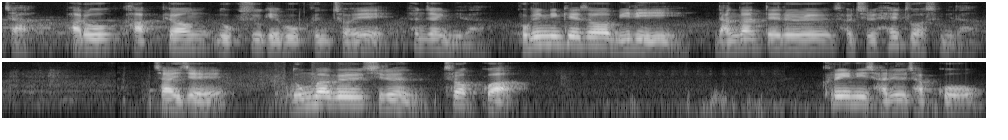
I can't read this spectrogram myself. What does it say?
자, 바로 가평 녹수계곡 근처의 현장입니다. 고객님께서 미리 난간대를 설치를 해 두었습니다. 자, 이제 농막을 실은 트럭과 크레인이 자리를 잡고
